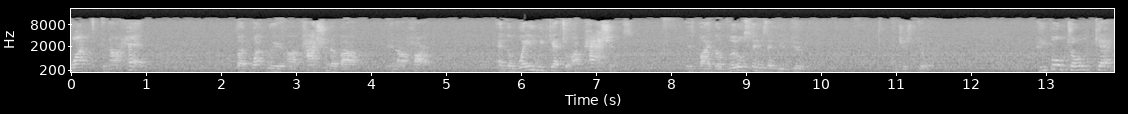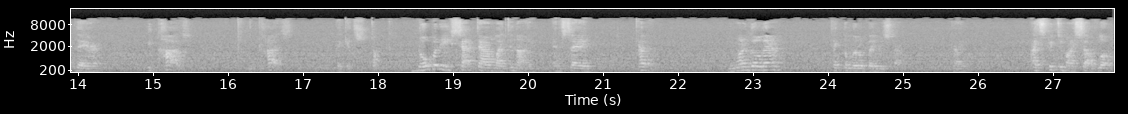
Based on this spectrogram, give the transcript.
want in our head, but what we are passionate about in our heart. And the way we get to our passions is by the little things that you do. And just do it. People don't get there because, because they get stuck. Nobody sat down like tonight and say, Kevin, you want to go there? Take the little baby step. I speak to myself, look,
